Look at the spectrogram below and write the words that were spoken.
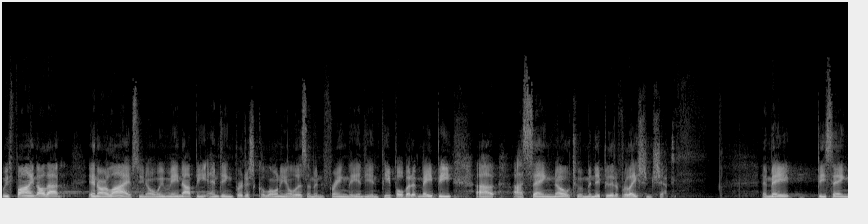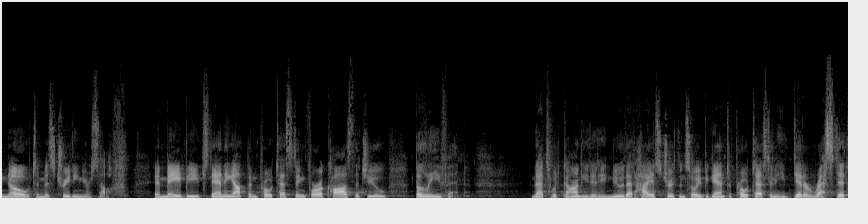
we find all that in our lives. You know, we may not be ending British colonialism and freeing the Indian people, but it may be uh, uh, saying no to a manipulative relationship. It may be saying no to mistreating yourself. It may be standing up and protesting for a cause that you believe in. That's what Gandhi did. He knew that highest truth, and so he began to protest, and he'd get arrested,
